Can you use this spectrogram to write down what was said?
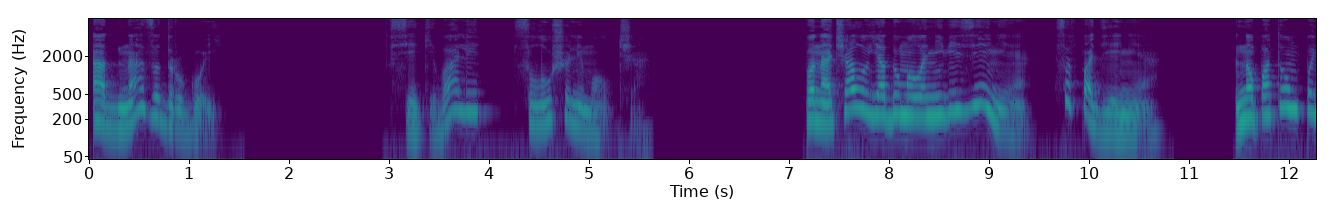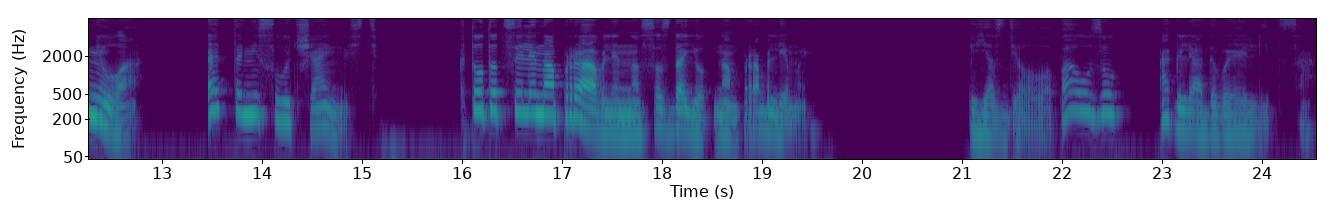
Одна за другой. Все кивали, слушали молча. Поначалу я думала невезение, совпадение. Но потом поняла, это не случайность. Кто-то целенаправленно создает нам проблемы. Я сделала паузу, оглядывая лица.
